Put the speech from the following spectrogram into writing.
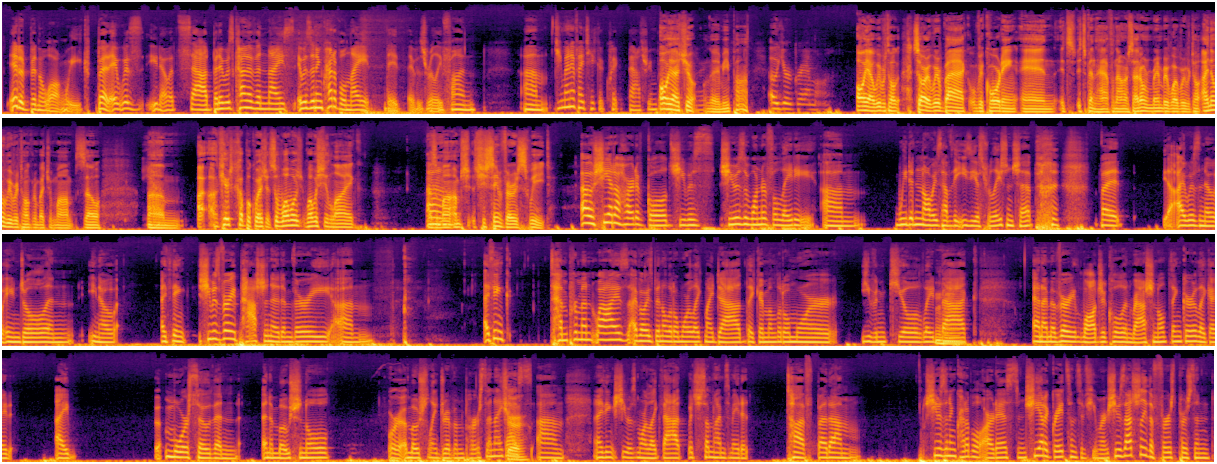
it had been a long week but it was you know it's sad but it was kind of a nice it was an incredible night they it was really fun um do you mind if i take a quick bathroom break? Oh yeah, sure. Let me pause. oh your grandma Oh yeah, we were talking. Sorry, we're back recording, and it's it's been half an hour, so I don't remember what we were talking. I know we were talking about your mom. So, um, I, I, here's a couple questions. So, what was what was she like as a mom? I'm, she, she seemed very sweet. oh she had a heart of gold. She was she was a wonderful lady. Um we didn't always have the easiest relationship but yeah, i was no angel. And you know i think she was very passionate and very um i think temperament wise i've always been a little more like my dad. Like i'm a little more even keel laid back and i'm a very logical and rational thinker like i i more so than an emotional or emotionally driven person, I Sure. guess. Um, and I think she was more like that, which sometimes made it tough. But um, she was an incredible artist and she had a great sense of humor. She was actually the first person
